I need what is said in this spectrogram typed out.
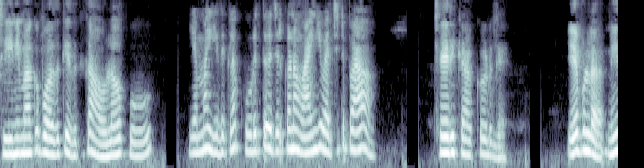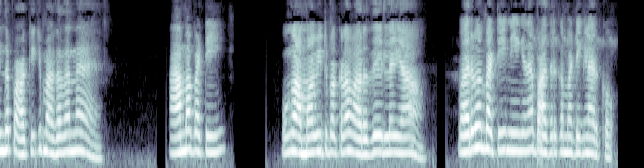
சினிமாக்கு போறதுக்கு எதுக்கு அவ்வளோ பூ? ஏம்மா இதுக்கு கொடுத்து வச்சிருக்கணும். வாங்கி வச்சுட்டு பா. சரிக்கா கொடுங்க. ஏப்பிள்ள நீ இந்த பாட்டிக்கு மக தானே? ஆமா பாட்டி. உங்க அம்மா வீட்டு பக்கம் வரதே இல்லையா? வருவேன் பாட்டி. நீங்க தான் பார்த்துருக்க மாட்டீங்களா இருக்கும்.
